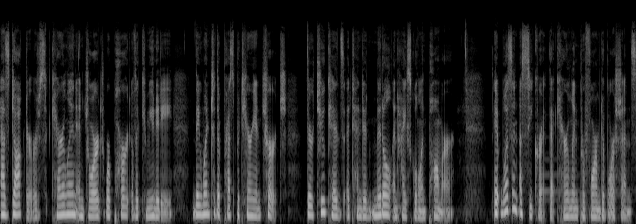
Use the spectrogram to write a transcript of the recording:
As doctors, Carolyn and George were part of the community. They went to the Presbyterian church. Their two kids attended middle and high school in Palmer. It wasn't a secret that Carolyn performed abortions.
